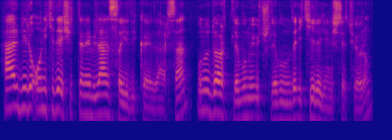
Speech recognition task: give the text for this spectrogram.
Her biri 12'de eşitlenebilen sayı dikkat edersen. Bunu 4 ile, bunu 3 ile, bunu da 2 ile genişletiyorum.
